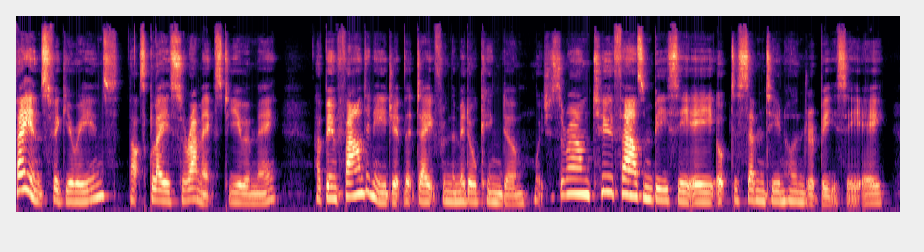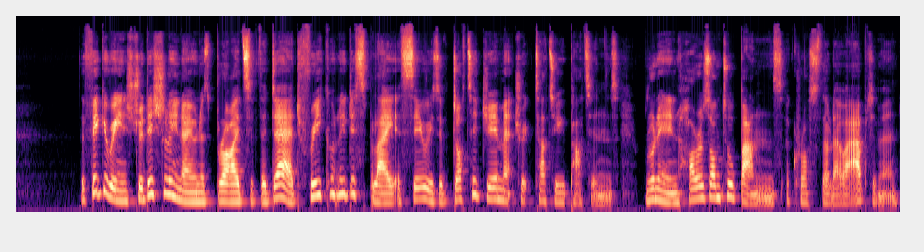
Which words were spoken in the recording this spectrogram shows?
Faience figurines, that's glazed ceramics to you and me, have been found in Egypt that date from the Middle Kingdom, which is around 2000 BCE up to 1700 BCE. The figurines, traditionally known as Brides of the Dead, frequently display a series of dotted geometric tattoo patterns running in horizontal bands across the lower abdomen.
